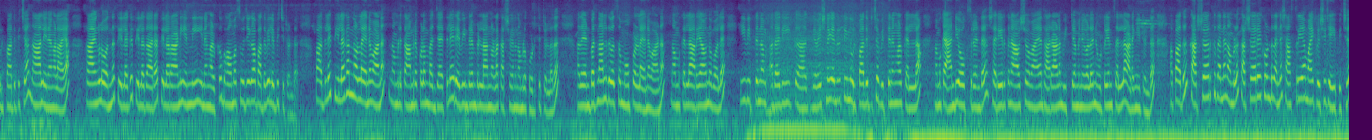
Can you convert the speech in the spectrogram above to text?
ഉൽപ്പാദിപ്പിച്ച നാല് ഇനങ്ങളായ കായംകുളം ഒന്ന് തിലക് തിലധാര തിലറാണി എന്നീ ഇനങ്ങൾക്ക് ഭൗമസൂചിക പദവി ലഭിച്ചിട്ടുണ്ട്. അപ്പോൾ അതിലെ തിലക് എന്നുള്ള ഇനമാണ് നമ്മുടെ താമരക്കുളം പഞ്ചായത്തിലെ രവീന്ദ്രൻ പിള്ള എന്നുള്ള കർഷകന് നമ്മൾ കൊടുത്തിട്ടുള്ളത്. അത് എൺപത്തിനാല് ദിവസം മൂപ്പുള്ള ഇനമാണ്. നമുക്കെല്ലാം അറിയാവുന്ന പോലെ ഈ വിത്തിനം അതായത് ഈ ഗവേഷണ കേന്ദ്രത്തിൽ നിന്ന് ഉൽപ്പാദിപ്പിച്ച വിത്തിനങ്ങൾക്കെല്ലാം നമുക്ക് ആന്റി ഓക്സിഡന്റ് ശരീരത്തിന് ആവശ്യമായ ധാരാളം വിറ്റാമിനുകൾ ന്യൂട്രിയൻസ് എല്ലാം അടങ്ങിയിട്ടുണ്ട്. അപ്പോൾ അത് കർഷകർക്ക് തന്നെ നമ്മൾ കർഷകരെ കൊണ്ട് തന്നെ ശാസ്ത്രീയമായി കൃഷി ചെയ്യിപ്പിച്ച്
